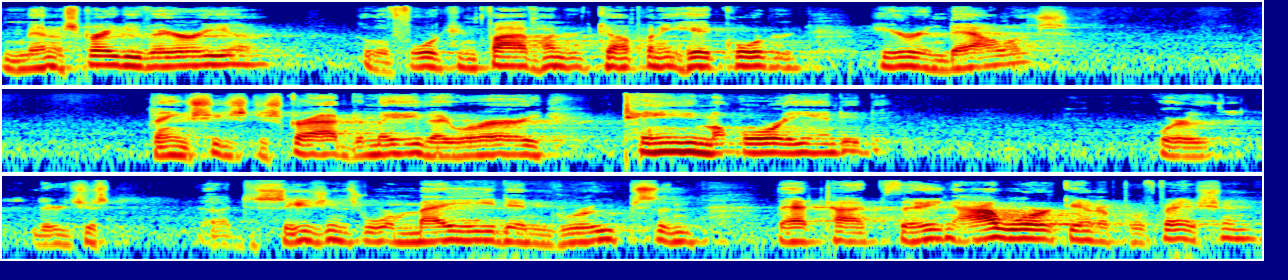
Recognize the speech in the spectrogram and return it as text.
administrative area of a Fortune 500 company headquartered here in Dallas. Things she's described to me, they were very team oriented, where there's just uh, decisions were made in groups and that type of thing. I work in a profession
